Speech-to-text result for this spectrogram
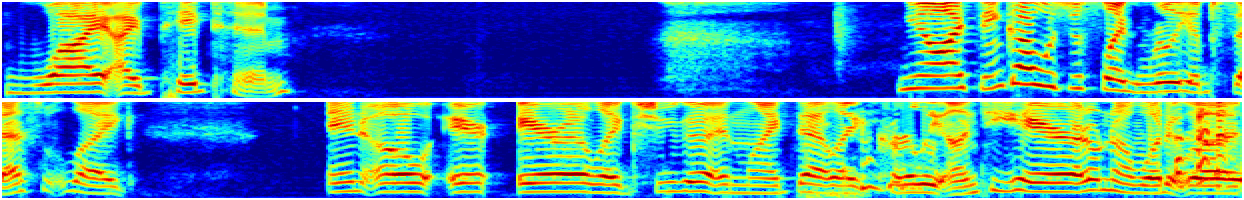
why I picked him. You know, I think I was just like really obsessed with like NO er- era like Suga and like that like curly auntie hair. I don't know what it was.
